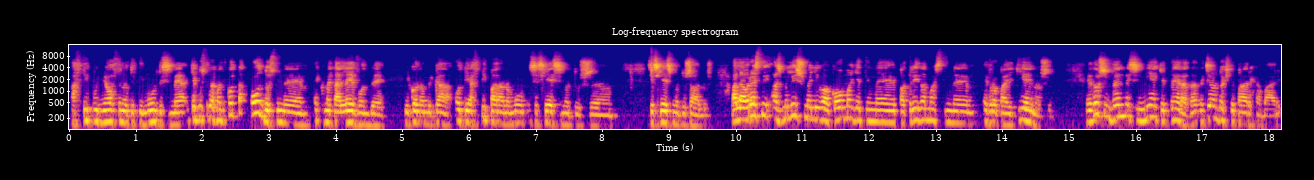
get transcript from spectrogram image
αυτοί που νιώθουν ότι τιμούν τη σημαία και που στην πραγματικότητα όντως την ε, εκμεταλλεύονται οικονομικά, ότι αυτοί παρανομούν σε σχέση με τους, ε, σε σχέση με τους άλλους. Αλλά Ορέστη, ας μιλήσουμε λίγο ακόμα για την ε, πατρίδα μας στην Ευρωπαϊκή Ένωση. Εδώ συμβαίνουν σημεία και τέρατα, δεν ξέρω αν το έχετε πάρει χαμπάρι.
